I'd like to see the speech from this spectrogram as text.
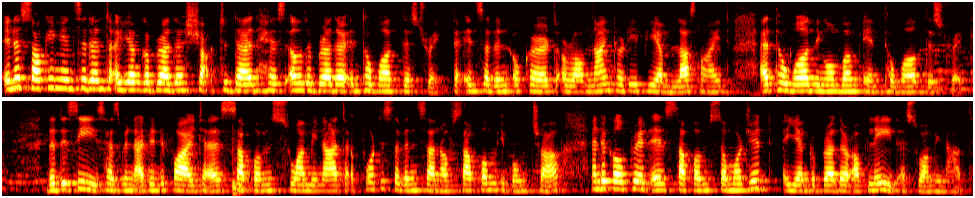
In a stalking incident, a younger brother shot to death his elder brother in Thoubal district. The incident occurred around 9.30 p.m. last night at Thoubal Ningombam in Thoubal district. The deceased has been identified as Sapam Swaminath, 47 son of Sapam Ibomcha, and the culprit is Sapam Somorjit, a younger brother of late Swaminath.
